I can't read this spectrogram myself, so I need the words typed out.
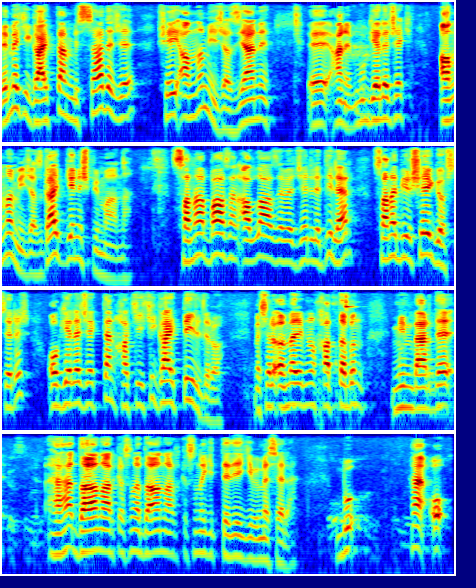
Demek ki gaybtan biz sadece şeyi anlamayacağız. Yani e, hani bu gelecek anlamayacağız. Gayb geniş bir mana. Sana bazen Allah Azze ve Celle diler, sana bir şey gösterir. O gelecekten hakiki gayb değildir o. Mesela Ömer İbn Hattab'ın minberde he, dağın arkasına dağın arkasına git dediği gibi mesela. Bu he, o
